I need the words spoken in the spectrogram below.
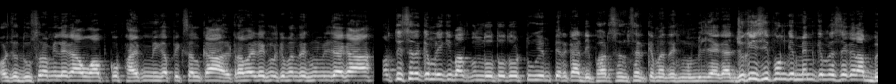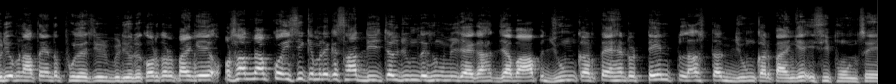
और जो दूसरा मिलेगा वो आपको 5 मेगापिक्सल का अल्ट्रा वाइड एंगल कैमरा देखने को मिल जाएगा। और तीसरे कैमरे की बात करूँ दोस्तों तो टू एम्पियर का डिफर सेंसर कैमरा देखने को मिल जाएगा, जो कि इसी फ़ोन के मेन कैमरे से अगर आप वीडियो बनाते हैं तो फुल एचडी वीडियो रिकॉर्ड कर पाएँगे। और साथ में आपको इसी कैमरे के साथ डिजिटल जूम देखने को मिल जाएगा। जब आप जूम करते हैं तो टेन प्लस तक जूम कर पाएँगे इसी फ़ोन से।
